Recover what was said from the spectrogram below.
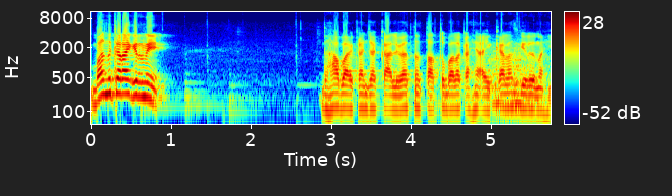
बंद करा गिरणी. दहा बायकांच्या कालव्यातनं तातोबाला काही ऐकायलाच गेलं नाही.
